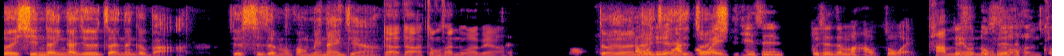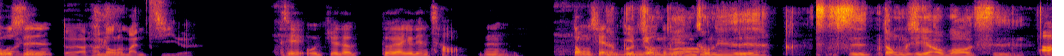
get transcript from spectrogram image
最新的应该就是在那个吧，就是市政府旁边那一间啊。对啊对啊，中山路那边啊，对对，但我觉得那一间是它座位最新。其实不是这么好坐诶，他没有弄得很很舒宽适，对啊，他弄得蛮挤的。而且我觉得对啊有点吵，嗯，动线那也没有不是重点，重点是吃东西好不好吃。啊，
